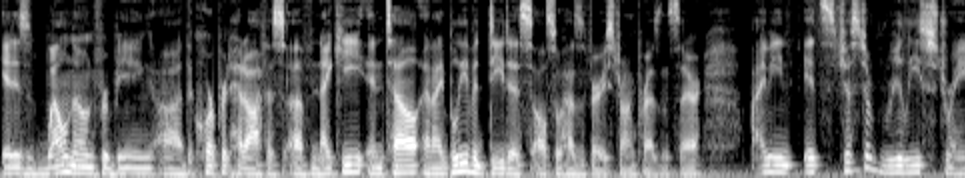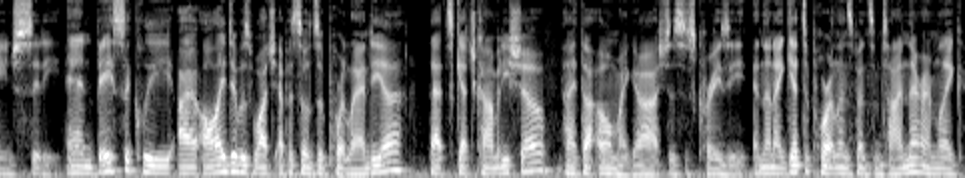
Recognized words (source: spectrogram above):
It is well known for being uh, the corporate head office of Nike, Intel, and I believe Adidas also has a very strong presence there. I mean, it's just a really strange city. And basically, I, all I did was watch episodes of Portlandia, that sketch comedy show. And I thought, oh my gosh, this is crazy. And then I get to Portland, spend some time there. I'm like,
